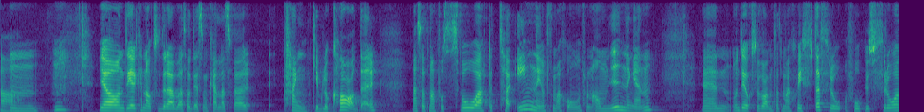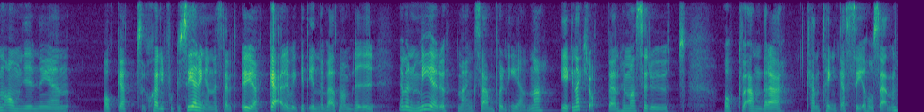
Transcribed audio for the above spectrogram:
ja. Mm. Ja, och en del kan också drabbas av det som kallas för tankeblockader. Alltså att man får svårt att ta in information från omgivningen. Eh, Och det är också vanligt att man skiftar fokus från omgivningen och att självfokuseringen istället ökar, vilket innebär att man blir ja, men mer uppmärksam på den egna, egna kroppen, hur man ser ut och vad andra kan tänkas se hos en.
